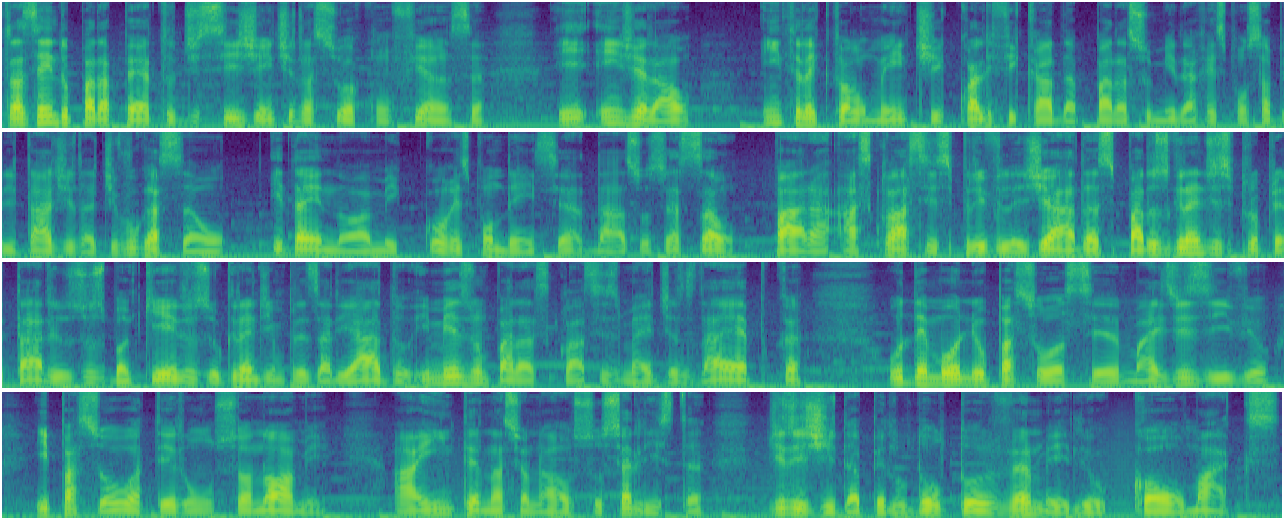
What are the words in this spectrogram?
trazendo para perto de si gente da sua confiança e, em geral, intelectualmente qualificada para assumir a responsabilidade da divulgação e da enorme correspondência da associação. Para as classes privilegiadas, para os grandes proprietários, os banqueiros, o grande empresariado e mesmo para as classes médias da época, o demônio passou a ser mais visível e passou a ter um só nome: a Internacional Socialista, dirigida pelo Doutor Vermelho Karl Marx.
